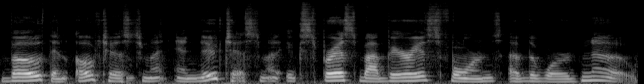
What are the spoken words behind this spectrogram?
both in Old Testament and New Testament expressed by various forms of the word know.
